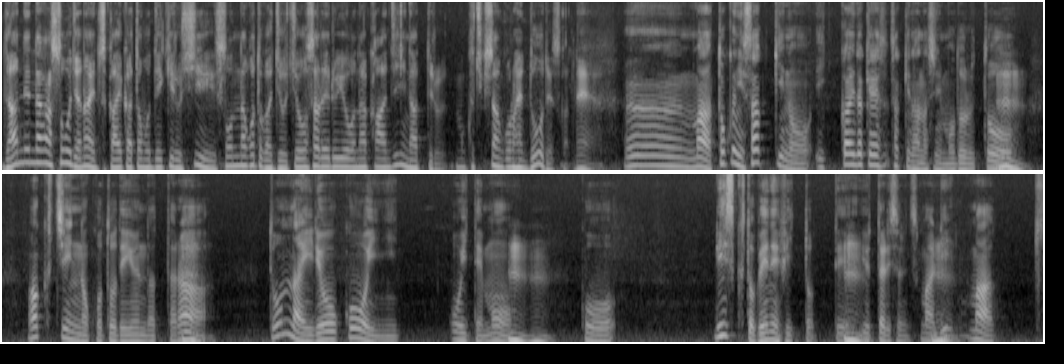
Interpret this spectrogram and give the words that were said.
残念ながらそうじゃない使い方もできるし、そんなことが助長されるような感じになってる、朽木さん、この辺どうですかね？うーんまあ特にさっきの1回だけさっきの話に戻ると、うんワクチンのことで言うんだったら、うんどんな医療行為においても、うんうんこうリスクとベネフィットって言ったりするんです、まありうん。まあ、危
